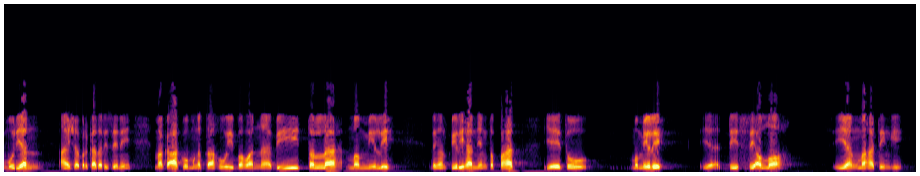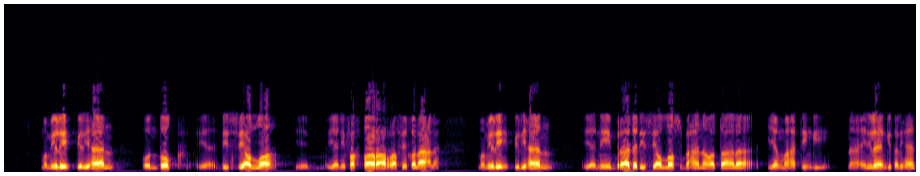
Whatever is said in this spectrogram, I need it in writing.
Kemudian Aisyah berkata di sini, maka aku mengetahui bahwa Nabi telah memilih dengan pilihan yang tepat yaitu memilih ya di sisi Allah yang maha tinggi. Memilih pilihan untuk ya, di sisi Allah ya, yakni fakhtar ar-rafiq al-a'la memilih pilihan yakni berada di sisi Allah Subhanahu wa taala yang maha tinggi. Nah, inilah yang kita lihat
